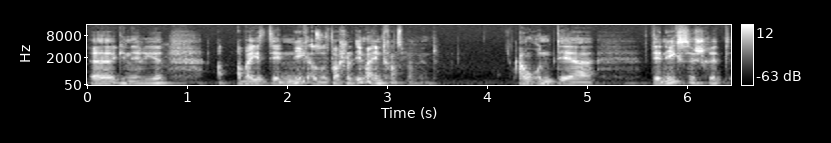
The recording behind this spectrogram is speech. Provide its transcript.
äh, generiert. Aber jetzt der nächste, also es war schon immer intransparent. Und der, der nächste Schritt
